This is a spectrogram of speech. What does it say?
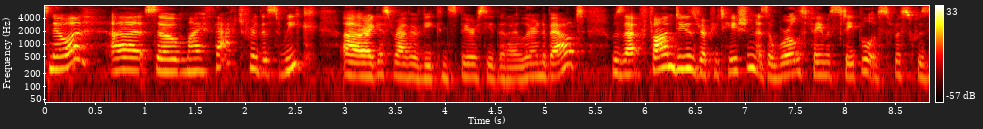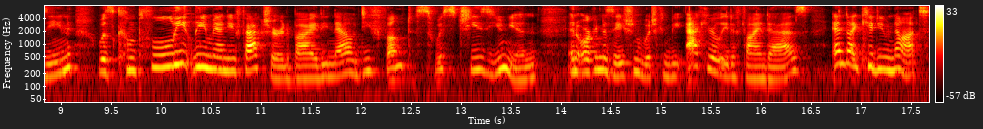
Thanks, Noah. Uh, so, my fact for this week, uh, or I guess rather the conspiracy that I learned about, was that fondue's reputation as a world famous staple of Swiss cuisine was completely manufactured by the now defunct Swiss Cheese Union, an organization which can be accurately defined as, and I kid you not,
